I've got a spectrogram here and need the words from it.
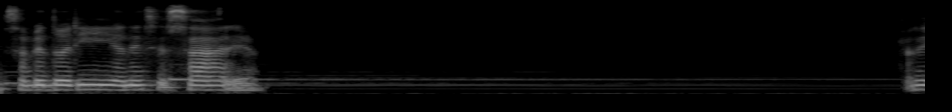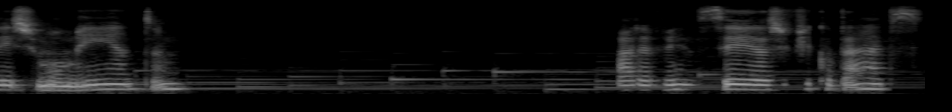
a sabedoria necessária para este momento. Para vencer as dificuldades.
